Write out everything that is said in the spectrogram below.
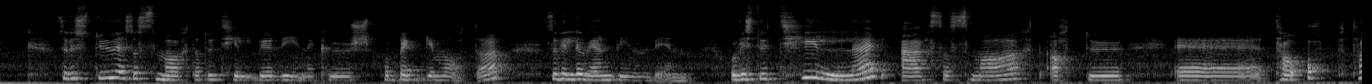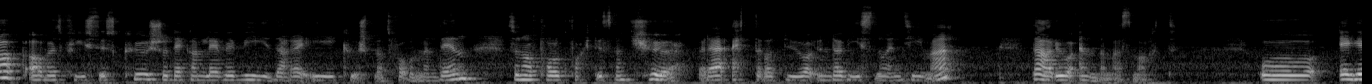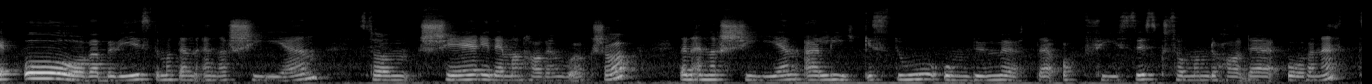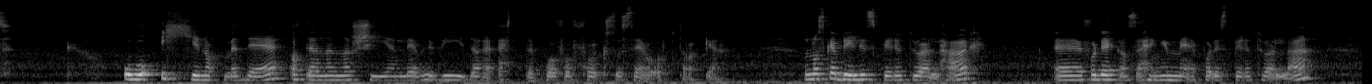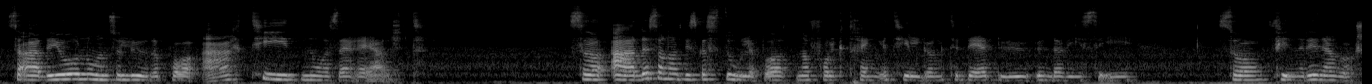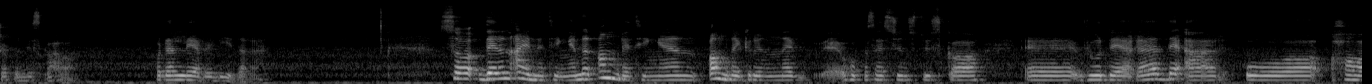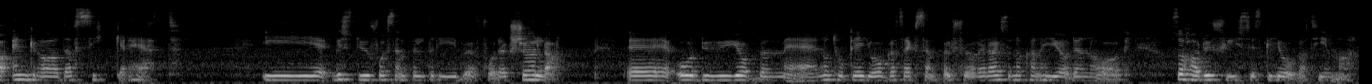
Så hvis du er så smart at du tilbyr dine kurs på begge måter, så vil det være en vinn-vinn. Og hvis du i tillegg er så smart at du eh, tar opptak av et fysisk kurs, og det kan leve videre i kursplattformen din, sånn at folk faktisk kan kjøpe det etter at du har undervist noen timer, da er du jo enda mer smart. Jeg er overbevist om at den energien som skjer idet man har en workshop, den energien er like stor om du møter opp fysisk som om du har det over nett. Og ikke nok med det, at den energien lever videre etterpå for folk som ser opptaket. Så nå skal jeg bli litt spirituell her, eh, for det kan så henge med på det spirituelle så er det jo noen som lurer på er tid noe som er reelt. Så er det sånn at vi skal stole på at når folk trenger tilgang til det du underviser i, så finner de den workshopen de skal ha. Og den lever videre. Så det er den ene tingen. Den andre tingen, andre grunnen jeg, håper jeg syns du skal eh, vurdere, det er å ha en grad av sikkerhet i Hvis du f.eks. driver for deg sjøl, da. Eh, og du jobber med Nå tok jeg yoga som eksempel før i dag, så nå kan jeg gjøre det nå òg. Så har du fysiske yogatimer.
